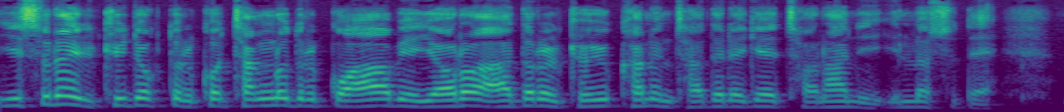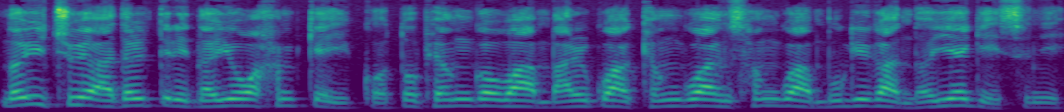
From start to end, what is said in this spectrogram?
이스라엘 귀족들 곧 장로들과 아합의 여러 아들을 교육하는 자들에게 전하니 일러수되 너희 주의 아들들이 너희와 함께 있고 또 병거와 말과 견고한 성과 무기가 너희에게 있으니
